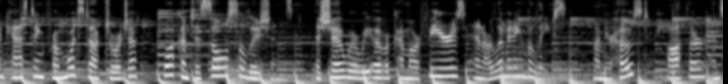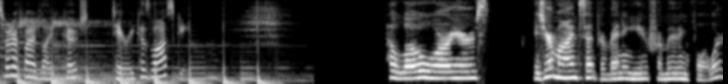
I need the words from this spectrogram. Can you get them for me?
Podcasting from Woodstock, Georgia, welcome to Soul Solutions, a show where we overcome our fears and our limiting beliefs. I'm your host, author, and certified life coach, Terri Kozlowski. Hello, warriors. Is your mindset preventing you from moving forward?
